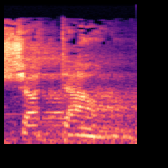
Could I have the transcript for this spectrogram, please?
Shut down.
